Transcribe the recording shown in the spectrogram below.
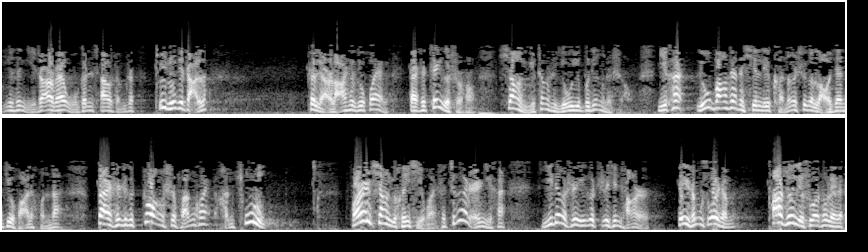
意思你这二百五跟着掺和什么事推出去斩了，这脸拉下就坏了。但是这个时候，项羽正是犹豫不定的时候。你看，刘邦在他心里可能是个老奸巨猾的混蛋，但是这个壮士樊哙很粗鲁，反而项羽很喜欢。说这个人，你看一定是一个知心肠人，逮什么说什么。他嘴里说出来的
